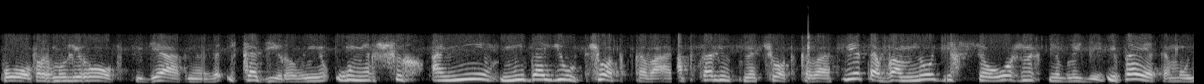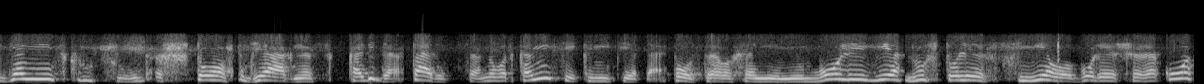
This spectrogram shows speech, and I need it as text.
по формулировке диагноза и кодированию умерших, они не дают четкого, абсолютно четкого ответа во многих сложных наблюдениях. И поэтому я не исключу, что диагноз ковида ставится, ну вот комиссии комитета по здравоохранению более, ну что ли, смело, более широко,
